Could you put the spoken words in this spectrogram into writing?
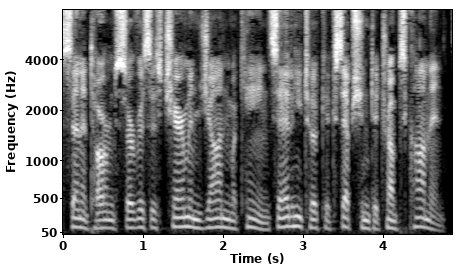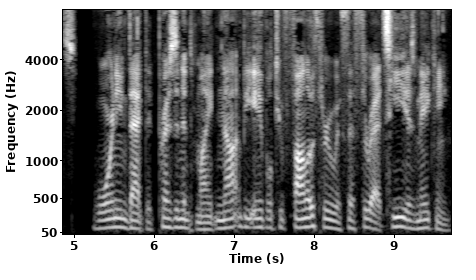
Senate Armed Services Chairman John McCain said he took exception to Trump's comments, warning that the president might not be able to follow through with the threats he is making.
